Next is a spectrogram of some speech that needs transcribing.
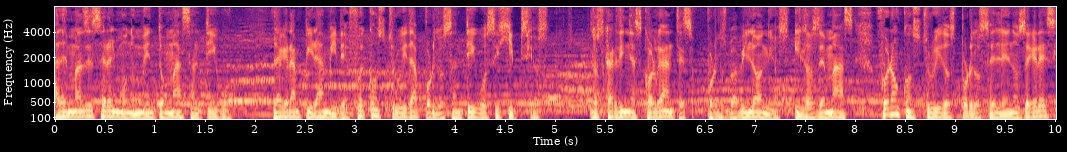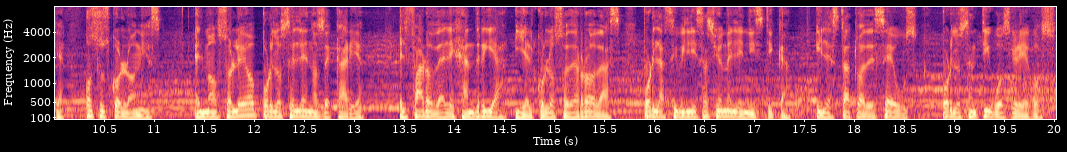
además de ser el monumento más antiguo. La Gran Pirámide fue construida por los antiguos egipcios. Los jardines colgantes, por los babilonios, y los demás fueron construidos por los helenos de Grecia o sus colonias. El mausoleo por los helenos de Caria, el faro de Alejandría y el coloso de Rodas por la civilización helenística, y la estatua de Zeus por los antiguos griegos.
